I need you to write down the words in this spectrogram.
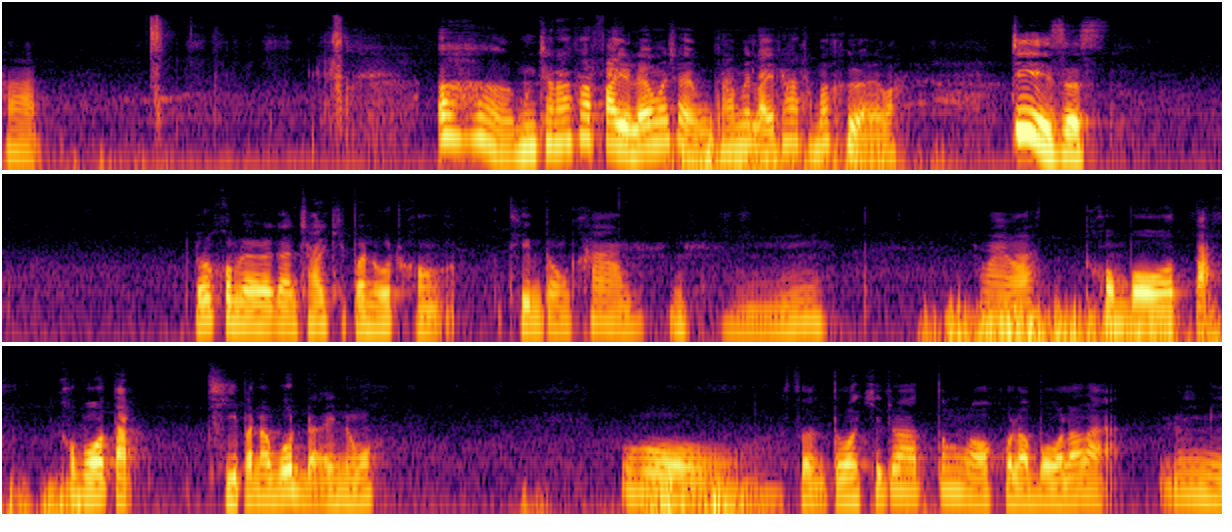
ธาตุเออ มึงชนะธาตุไฟอยู่แล้วไม่ใช่ มึงทำให้ไร้ธาตุทำมะเขืออะไรวะ Jesus ลดความเร็วในการชาร์จขีปนาวุธของทีมตรงข้ามทำไมวะ คอมโบตัด คอมโบตัดขีปนาวุธเหรอไอ้หนู โอ้โห ส่วนตัวคิดว่าต้องรอโคลาโบแล้วล่ะ ไม่มี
